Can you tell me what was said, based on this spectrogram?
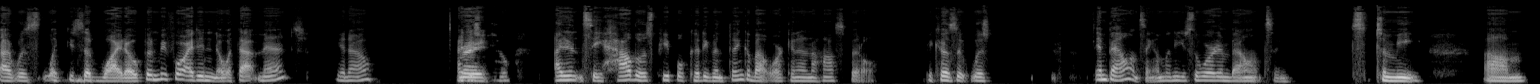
I was, like you said, wide open before. I didn't know what that meant, you know? I right. just I didn't see how those people could even think about working in a hospital because it was imbalancing. I'm going to use the word imbalancing to me. Um,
